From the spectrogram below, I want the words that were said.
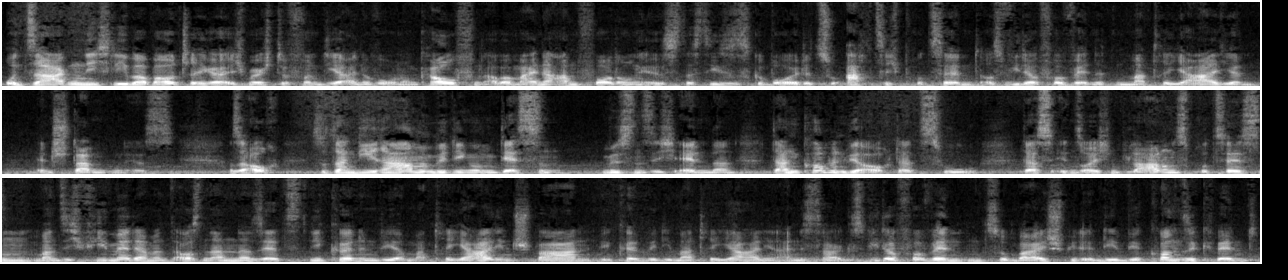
Und sagen nicht, lieber Bauträger, ich möchte von dir eine Wohnung kaufen, aber meine Anforderung ist, dass dieses Gebäude zu 80 Prozent aus wiederverwendeten Materialien entstanden ist. Also auch sozusagen die Rahmenbedingungen dessen müssen sich ändern. Dann kommen wir auch dazu, dass in solchen Planungsprozessen man sich viel mehr damit auseinandersetzt, wie können wir Materialien sparen, wie können wir die Materialien eines Tages wiederverwenden, zum Beispiel indem wir konsequent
